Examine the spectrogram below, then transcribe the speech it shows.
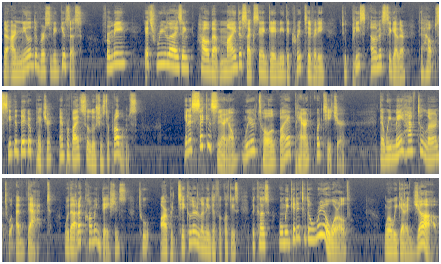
that our neurodiversity gives us. For me, it's realizing how that my dyslexia gave me the creativity to piece elements together to help see the bigger picture and provide solutions to problems. In a second scenario, we are told by a parent or teacher that we may have to learn to adapt without accommodations to our particular learning difficulties because when we get into the real world, where we get a job,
